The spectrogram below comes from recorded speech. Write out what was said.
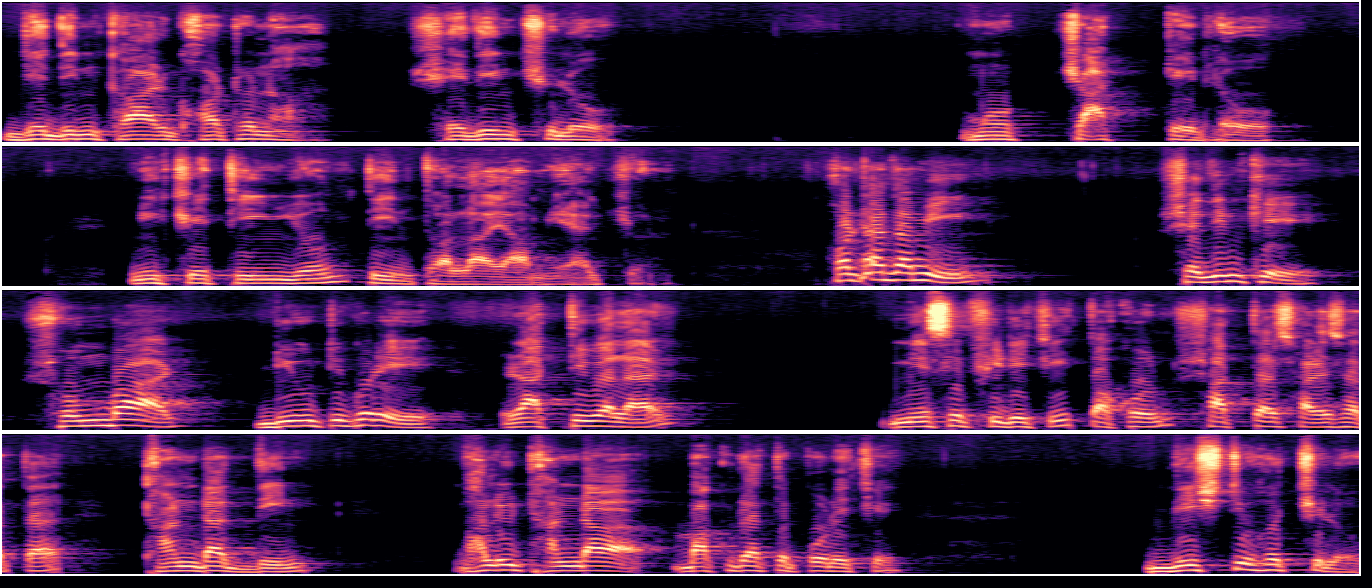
যেদিনকার ঘটনা, সেদিন ছিল মোট চারটে লোক। নিচে তিনজন, তিনতলায় আমি একজন। হঠাৎ আমি সেদিনকে সোমবার ডিউটি করে রাত্রিবেলার মেসে ফিরেছি, তখন সাতটা, সাড়ে সাতটা, ঠান্ডার দিন। ভালোই ঠান্ডা বাঁকুড়াতে পড়েছে। বৃষ্টি হচ্ছিল।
